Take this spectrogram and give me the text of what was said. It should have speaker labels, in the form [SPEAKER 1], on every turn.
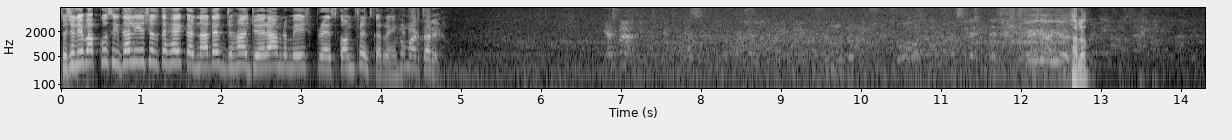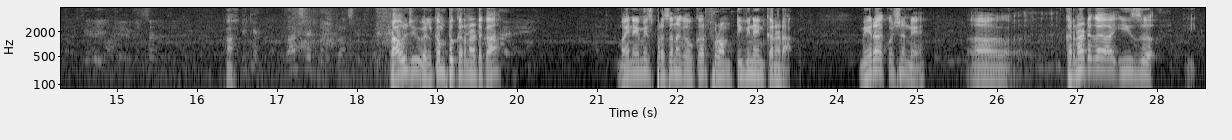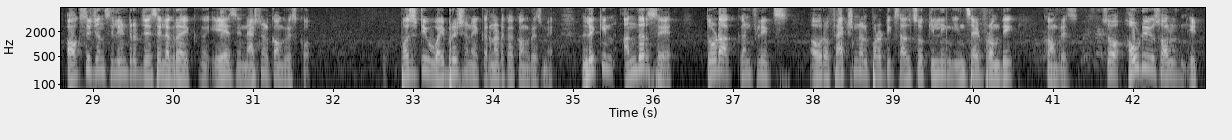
[SPEAKER 1] तो चलिए अब आपको सीधा लिए चलते हैं कर्नाटक जहाँ जयराम रमेश प्रेस कॉन्फ्रेंस कर रहे हैं।
[SPEAKER 2] हेलो
[SPEAKER 3] हाँ। Rahul ji welcome to Karnataka my name is Prasanna Gaukar from TV nine Kannada मेरा क्वेश्चन है कर्नाटका इज़ ऑक्सीजन सिलेंडर जैसे लग रहा है एस नेशनल कांग्रेस को। पॉजिटिव वाइब्रेशन है कर्नाटका कांग्रेस में। लेकिन अंदर से थोड़ा कन्फ्लिक्ट्स और factional politics also killing inside from the
[SPEAKER 4] Congress so how do you solve it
